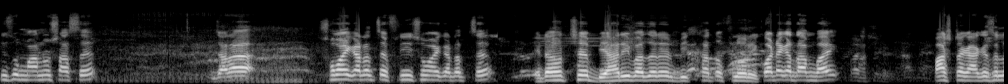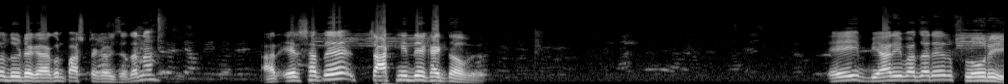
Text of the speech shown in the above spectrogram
কিছু মানুষ আছে, যারা সময় কাটাচ্ছে ফ্রি সময় কাটাচ্ছে। এটা হচ্ছে বিহারি বাজারের বিখ্যাত ফ্লোরি কয় টাকা দাম ভাই? পাঁচ টাকা, আগে ছিল দুই টাকা, এখন পাঁচ টাকা হয়েছে, তাই না? আর এর সাথে চাটনি দিয়ে খাইতে হবে। এই বিহারি বাজারের ফ্লোরি।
